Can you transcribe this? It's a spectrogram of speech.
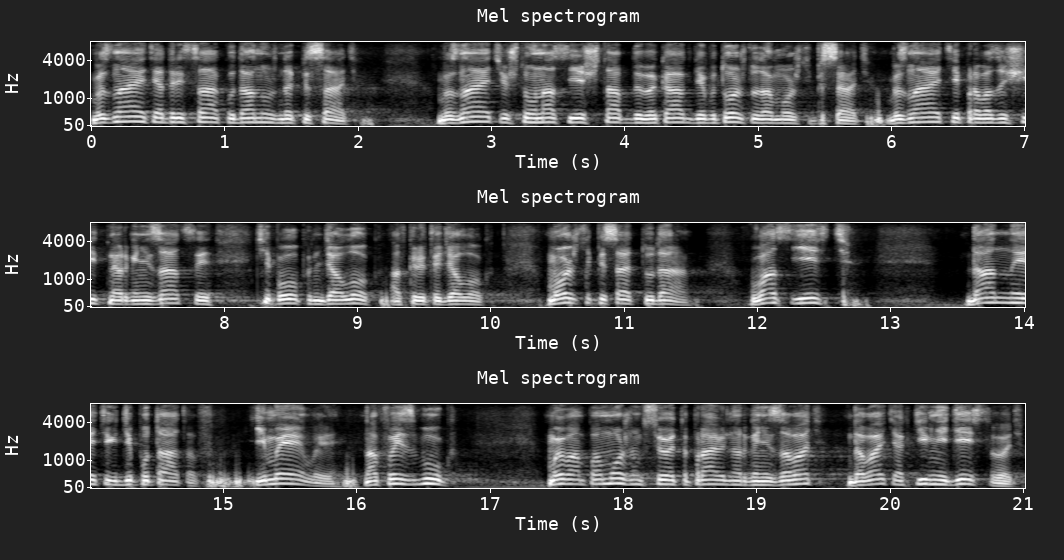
Вы знаете адреса, куда нужно писать. Вы знаете, что у нас есть штаб ДВК, где вы тоже туда можете писать. Вы знаете правозащитные организации типа Open Dialog, открытый диалог. Можете писать туда. У вас есть данные этих депутатов, имейлы, на Facebook. Мы вам поможем все это правильно организовать. Давайте активнее действовать.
